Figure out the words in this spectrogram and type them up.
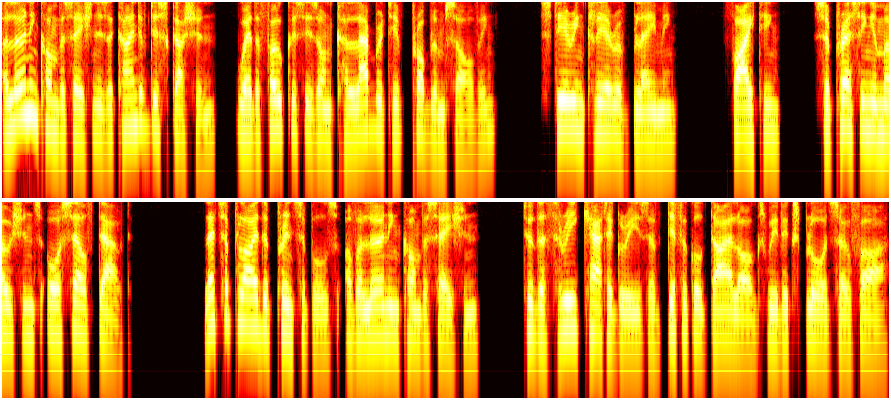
A learning conversation is a kind of discussion where the focus is on collaborative problem solving, steering clear of blaming, fighting, suppressing emotions, or self doubt. Let's apply the principles of a learning conversation to the three categories of difficult dialogues we've explored so far,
